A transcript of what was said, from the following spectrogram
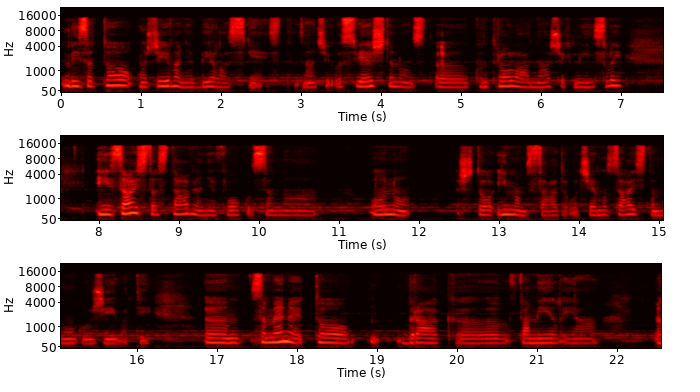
bi za to uživanje bila svijest. Znači osviještenost, e, kontrola naših misli i zaista stavljanje fokusa na ono što imam sada, u čemu zaista mogu uživati. Za mene je to brak, e, familija, E,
